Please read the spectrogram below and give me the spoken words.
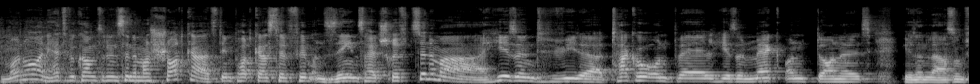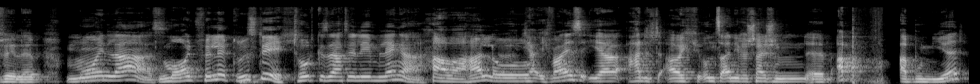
Moin Moin, herzlich willkommen zu den Cinema Shortcuts, dem Podcast der Film- und Serienzeitschrift Cinema. Hier sind wieder Taco und Bell, hier sind Mac und Donald, hier sind Lars und Philipp. Moin Lars. Moin Philipp, grüß dich. Totgesagte leben länger. Aber hallo. Ja, ich weiß, ihr hattet euch uns eigentlich wahrscheinlich schon äh, ababonniert.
